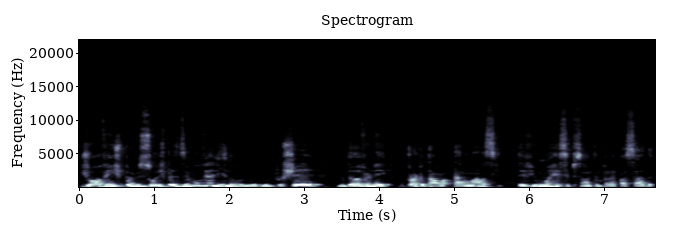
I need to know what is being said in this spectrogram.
jovens, promissores para desenvolver ali no, no, no Prochet, no Duvernay, o próprio Tyron Wallace, que teve uma recepção na temporada passada,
